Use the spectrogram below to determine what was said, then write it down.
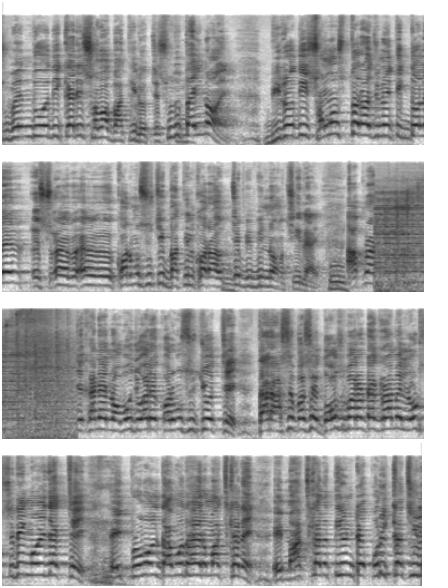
শুভেন্দু অধিকারী সভা বাতিল হচ্ছে। শুধু তাই নয়, বিরোধী সমস্ত রাজনৈতিক দলের কর্মসূচি বাতিল করা হচ্ছে বিভিন্ন অছিলায়। আপনার যেখানে নবজোয়ারে কর্মসূচি হচ্ছে, তার আশেপাশে দশ বারোটা গ্রামে লোডশেডিং হয়ে যাচ্ছে। এই প্রবল দামোদয়ের মাঝখানে, এই মাঝখানে তিনটে পরীক্ষা ছিল।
